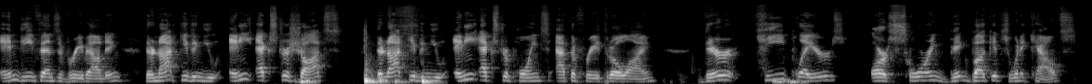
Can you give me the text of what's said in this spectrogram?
and defensive rebounding. They're not giving you any extra shots. They're not giving you any extra points at the free throw line. Their key players are scoring big buckets when it counts.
